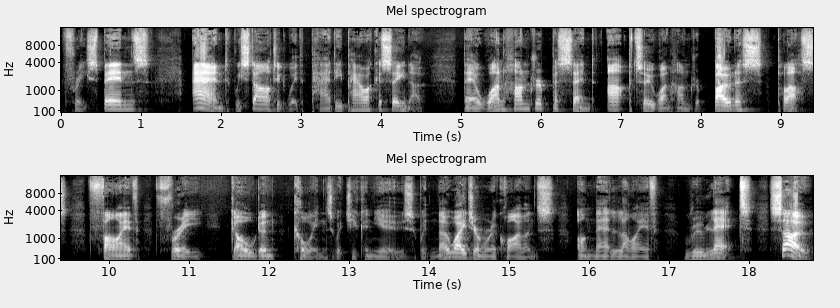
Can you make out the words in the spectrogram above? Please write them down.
free spins. And we started with Paddy Power Casino their 100% up to 100 bonus plus five free golden coins, which you can use with no wagering requirements on their live roulette. So,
